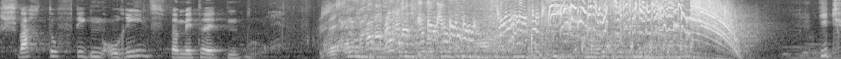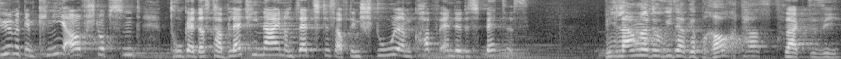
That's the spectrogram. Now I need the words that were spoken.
schwach duftigen Urins vermittelten. Die Tür mit dem Knie aufstupsend, trug er das Tablett hinein und setzte es auf den Stuhl am Kopfende des Bettes. Wie lange du wieder gebraucht hast? sagte sie.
